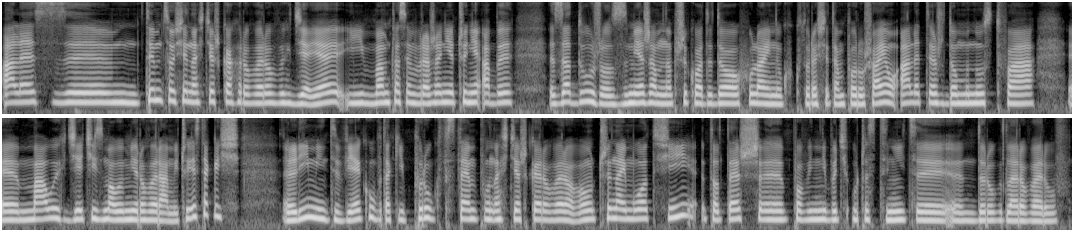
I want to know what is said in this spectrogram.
ale z y, tym, co się na ścieżkach rowerowych dzieje i mam czasem wrażenie, czy nie aby za dużo zmierzam na przykład do hulajnóg, które się tam poruszają, ale też do mnóstwa y, małych dzieci z małymi rowerami. Czy jest jakiś limit wieku, taki próg wstępu na ścieżkę rowerową. Czy najmłodsi to też powinni być uczestnicy y, dróg dla rowerów?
